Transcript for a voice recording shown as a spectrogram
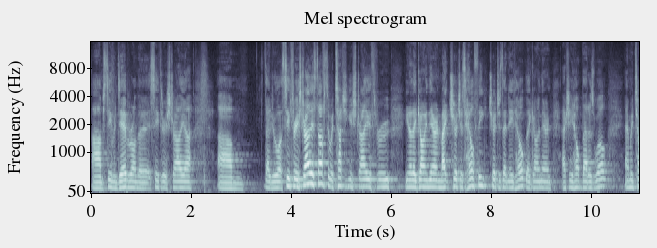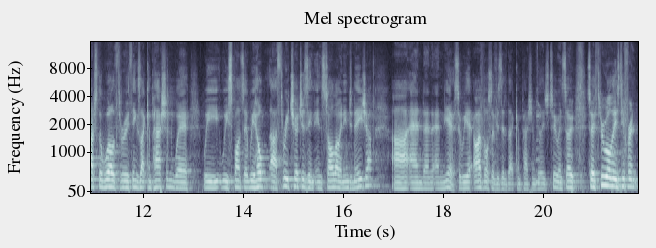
Um, Steve and Deb are on the C3 Australia. Um, they do a lot of C3 Australia stuff, so we're touching Australia through, you know, they go in there and make churches healthy, churches that need help, they go in there and actually help that as well. And we touch the world through things like Compassion, where we, we sponsor, we help uh, three churches in, in Solo in Indonesia. Uh, and, and, and yeah, so we, I've also visited that Compassion Village too. And so, so through all these different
